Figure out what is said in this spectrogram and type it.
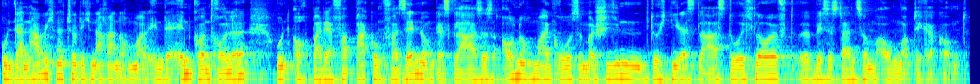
Und dann habe ich natürlich nachher nochmal in der Endkontrolle und auch bei der Verpackung, Versendung des Glases auch nochmal große Maschinen, durch die das Glas durchläuft, äh, bis es dann zum Augenoptiker kommt.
